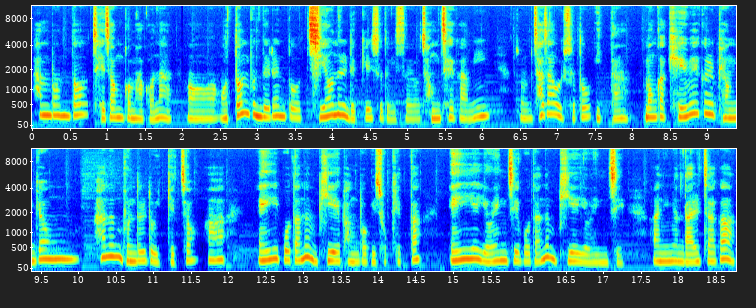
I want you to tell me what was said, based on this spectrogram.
한 번 더 재점검하거나 어, 어떤 분들은 또 지연을 느낄 수도 있어요. 정체감이 좀 찾아올 수도 있다. 뭔가 계획을 변경하는 분들도 있겠죠. 아, A보다는 B의 방법이 좋겠다. A의 여행지보다는 B의 여행지. 아니면 날짜가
